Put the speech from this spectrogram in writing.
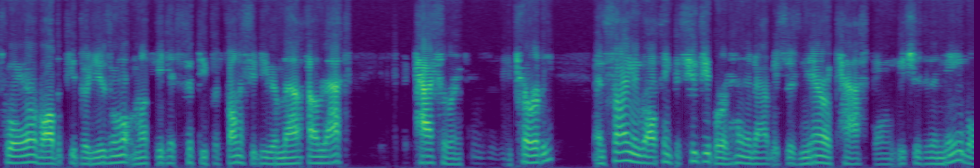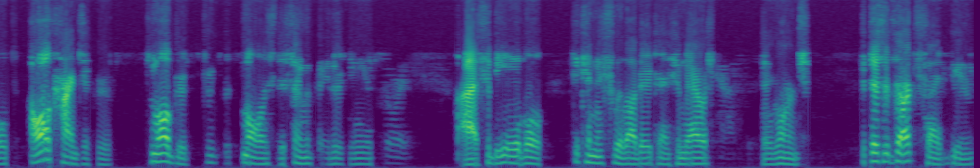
square of all the people using it. Once you hit 50%, if you do your math on that, it's spectacular in terms of utility. And finally, well, I think the two people have hinted at, which is narrowcasting, which has enabled all kinds of groups, small groups, groups as small as the seventh graders in your story, uh, to be able to connect with others and to narrowcast they weren't. But there's a dark side here.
